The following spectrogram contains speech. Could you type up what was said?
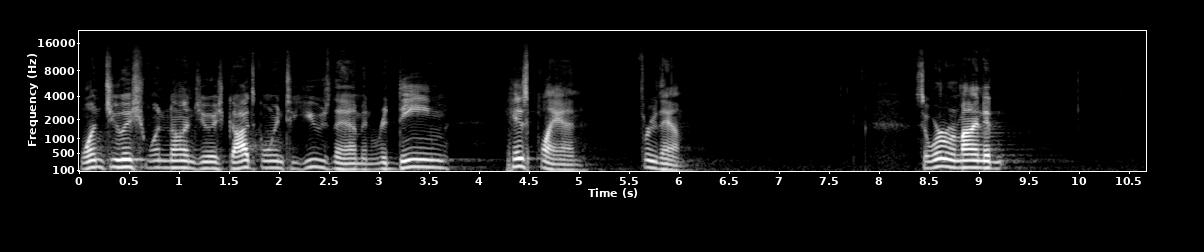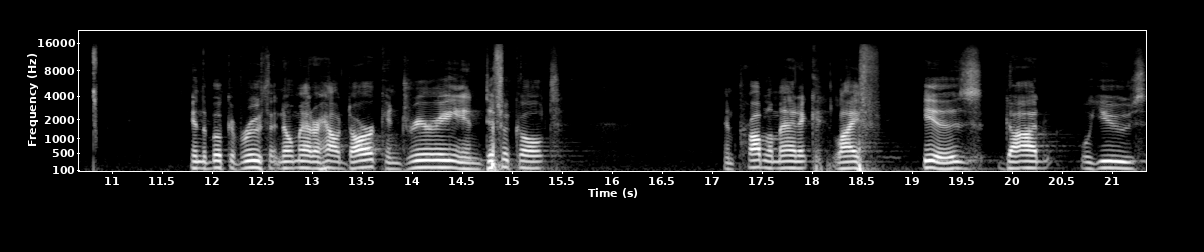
one Jewish, one non Jewish, God's going to use them and redeem his plan through them. So we're reminded in the book of Ruth that no matter how dark and dreary and difficult and problematic life is, God will use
